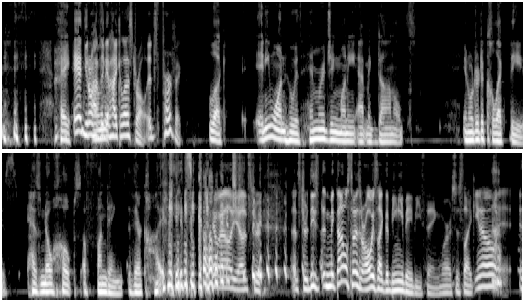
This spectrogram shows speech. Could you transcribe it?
Hey, And you don't have I'm to gonna- get high cholesterol. It's perfect. look, anyone who is hemorrhaging money at McDonald's in order to collect these has no hopes of funding their kids' college. well, yeah, that's true. That's true. These McDonald's toys are always like the Beanie Babies thing, where it's just like you know ah.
